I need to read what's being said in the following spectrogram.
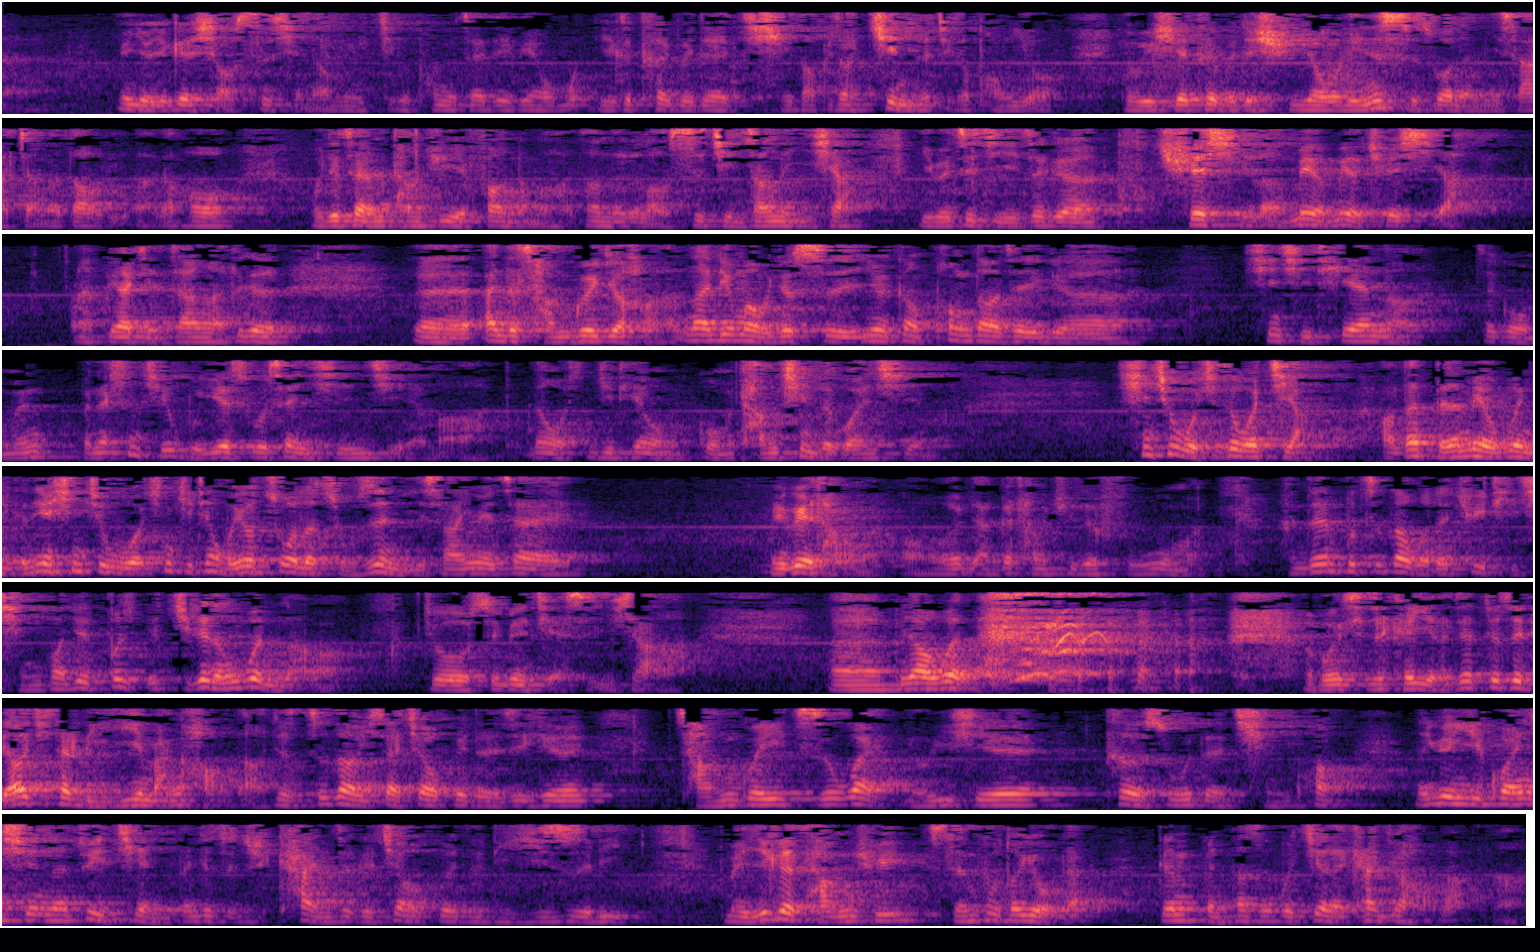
因为有一个小事情呢，我们几个朋友在这边，我一个特别的祈祷比较近的几个朋友，有一些特别的需要，我临时做的弥撒，讲的道理啊，然后我就在我们堂区也放了嘛，让那个老师紧张了一下，以为自己这个缺席了，没有没有缺席啊，啊不要紧张啊，这个呃按照常规就好了。那另外我就是因为刚碰到这个星期天呢。这个我们本来星期五耶稣圣心节嘛，那我星期天我们我们堂庆的关系嘛，星期五其实我讲了啊，但本来没有问题，可是因为星期五星期天我又做了主任以上，因为在玫瑰堂嘛，哦，我两个堂区的服务嘛，很多人不知道我的具体情况，就不几个人问了啊，就顺便解释一下啊，呃，不要问，不过其实可以了，这就是了解一下礼仪蛮好的啊，就是知道一下教会的这些常规之外有一些。特殊的情况，那愿意关心呢？最简单就是去看这个教会的礼仪日历，每一个堂区神父都有的，跟本堂神父借来看就好了啊。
